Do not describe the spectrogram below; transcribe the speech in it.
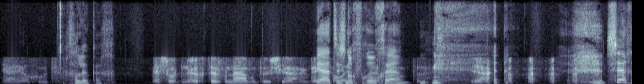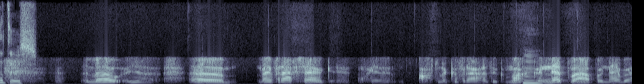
Ja, heel goed. Gelukkig. Een soort nuchter vanavond, dus ja. Ik denk Ja, het is nog vroeg, hè? dat, eh, ja. zeg het eens. nou, ja. Ehm, mijn vraag is eigenlijk... eh, oh ja, achterlijke vraag natuurlijk. Mag Hm. ik een nepwapen hebben?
